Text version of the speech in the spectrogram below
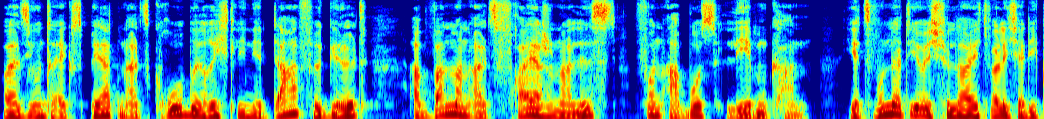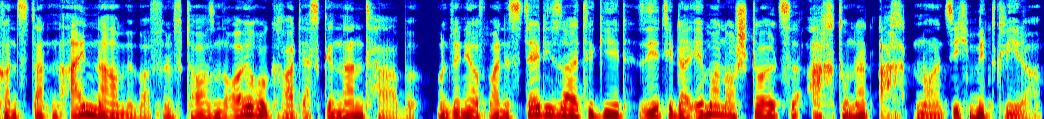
weil sie unter Experten als grobe Richtlinie dafür gilt, ab wann man als freier Journalist von Abos leben kann. Jetzt wundert ihr euch vielleicht, weil ich ja die konstanten Einnahmen über 5000 Euro gerade erst genannt habe. Und wenn ihr auf meine Steady-Seite geht, seht ihr da immer noch stolze 898 Mitglieder,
